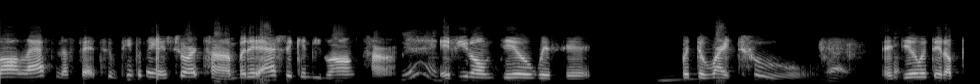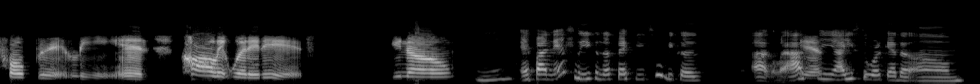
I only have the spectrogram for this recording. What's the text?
long lasting effect too. People think it's short term, but it actually can be long term yeah. if you don't deal with it mm-hmm. with the right tools right. and deal with it appropriately and call it what it is. You know. Mm-hmm. And financially, it can affect you too because I I yeah. see I used to work at a um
